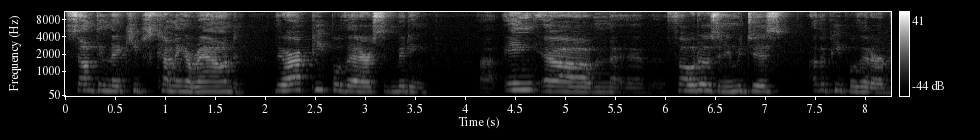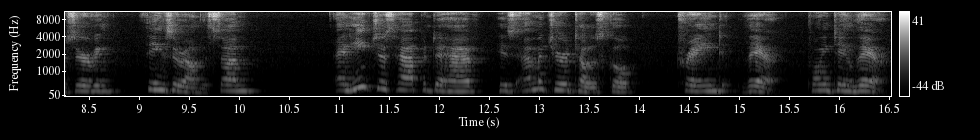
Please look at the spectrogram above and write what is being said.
Something that keeps coming around. There are people that are submitting uh, in, um, uh, photos and images, other people that are observing things around the sun. And he just happened to have his amateur telescope trained there, pointing there.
